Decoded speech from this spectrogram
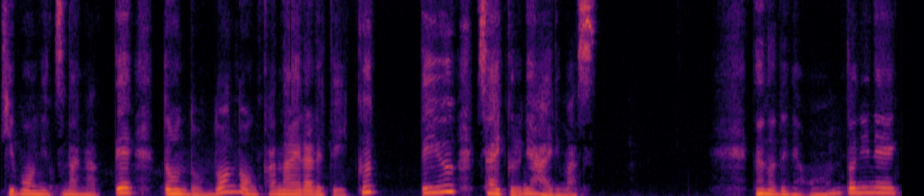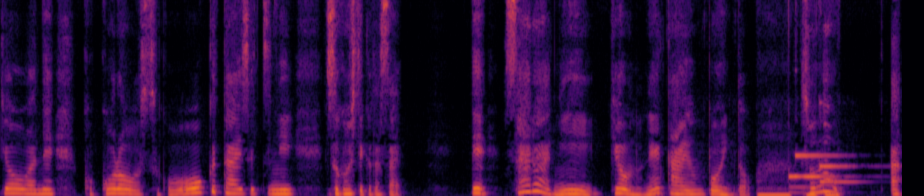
希望につながってどんどんどんどん叶えられていくっていうサイクルに入ります。なのでね本当にね今日はね心をすごく大切に過ごしてください。でさらに今日のね開運ポイントそのあ、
